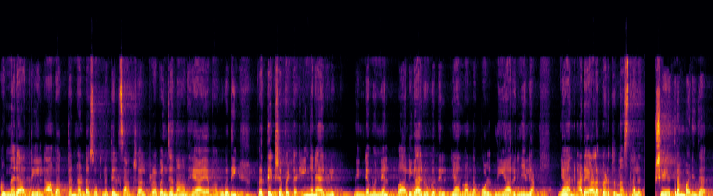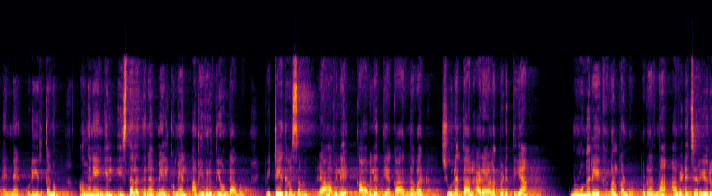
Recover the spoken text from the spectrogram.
അന്ന് രാത്രിയിൽ ആ ഭക്തൻ കണ്ട സ്വപ്നത്തിൽ സാക്ഷാൽ പ്രപഞ്ചനാഥയായ ഭഗവതി പ്രത്യക്ഷപ്പെട്ട് ഇങ്ങനെ അരുളി നിന്റെ മുന്നിൽ ബാലികാരൂപത്തിൽ ഞാൻ വന്നപ്പോൾ നീ അറിഞ്ഞില്ല. ഞാൻ അടയാളപ്പെടുത്തുന്ന സ്ഥലത്ത് ക്ഷേത്രം പണിത് എന്നെ കുടിയിരുത്തണം. അങ്ങനെയെങ്കിൽ ഈ സ്ഥലത്തിന് മേൽക്കുമേൽ അഭിവൃദ്ധി ഉണ്ടാകും. പിറ്റേ ദിവസം രാവിലെ കാവിലെത്തിയ കാരണവർ ശൂലത്താൽ അടയാളപ്പെടുത്തിയ മൂന്ന് രേഖകൾ കണ്ടു. തുടർന്ന് അവിടെ ചെറിയൊരു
